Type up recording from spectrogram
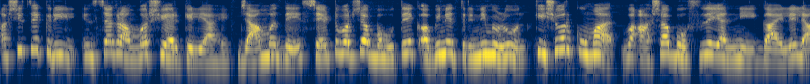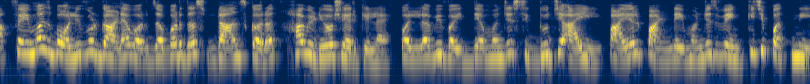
अशीच एक रील इंस्टाग्रामवर शेअर केली आहे. ज्यामध्ये सेटवरच्या बहुतेक अभिनेत्रींनी मिळून किशोर कुमार व आशा भोसले यांनी गायलेल्या फेमस बॉलिवूड गाण्यावर जबरदस्त डान्स करत हा व्हिडिओ शेअर केलाय. पल्लवी वैद्य म्हणजे सिद्धूची आई पायल पांडे म्हणजेच वेंकीची पत्नी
